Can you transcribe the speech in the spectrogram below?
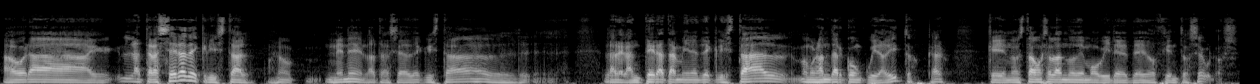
Ahora eh, la trasera de cristal. Bueno, nene, la trasera de cristal, eh, la delantera también es de cristal. Vamos a andar con cuidadito, claro. Que no estamos hablando de móviles de 200 euros.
